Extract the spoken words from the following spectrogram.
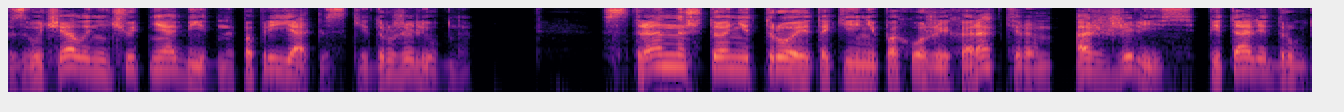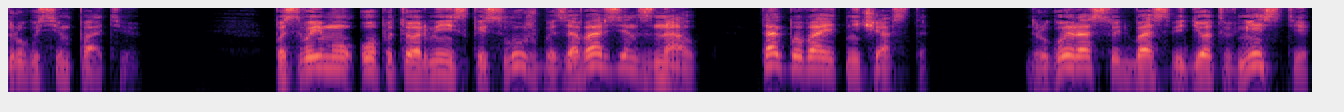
звучало ничуть не обидно, по-приятельски, дружелюбно. Странно, что они трое, такие непохожие характером, аж жились, питали друг другу симпатию. По своему опыту армейской службы Заварзин знал, так бывает нечасто. Другой раз судьба сведет вместе,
